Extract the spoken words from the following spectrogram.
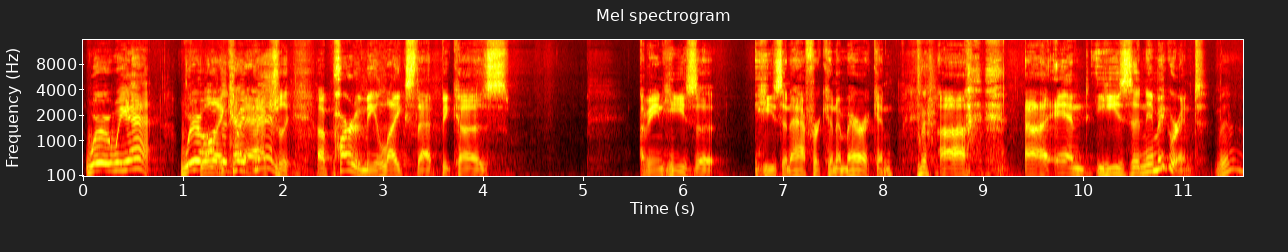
where are we at? Where well, are I the great men? Actually, a part of me likes that because, I mean, he's a he's an African American, uh, uh, and he's an immigrant. Yeah.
